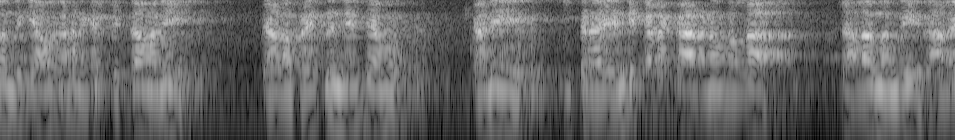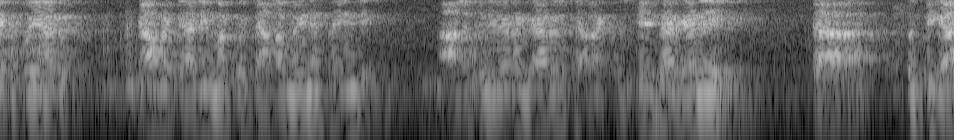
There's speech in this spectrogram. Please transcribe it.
మందికి అవగాహన కల్పిద్దామని చాలా ప్రయత్నం చేశాము. కానీ ఇక్కడ ఎన్నికల కారణం వల్ల చాలా మంది రాలేకపోయారు. కాబట్టి అది మాకు చాలా మైనస్ అయింది. ఆలస్యం వీరం గారు చాలా కృషి చేశారు కానీ కొద్దిగా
